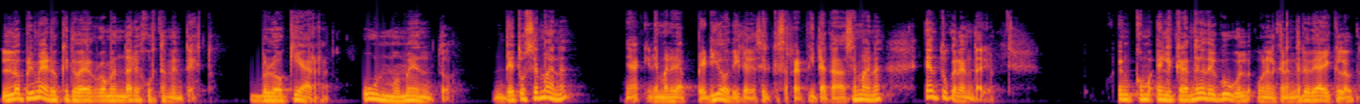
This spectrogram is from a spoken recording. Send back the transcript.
lo primero que te voy a recomendar es justamente esto, bloquear un momento de tu semana y de manera periódica, es decir, que se repita cada semana, en tu calendario. En, en el calendario de Google o en el calendario de iCloud,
